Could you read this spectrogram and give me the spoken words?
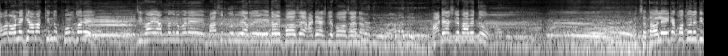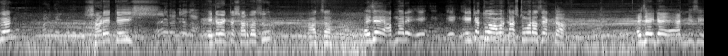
আবার অনেকে আমাকে কিন্তু ফোন করে জি ভাই আপনাদের ওখানে বাছুর গরু এত এই দামে পাওয়া যায় হাটে আসলে পাওয়া যায় না। হাটে আসলে পাবে তো? আচ্ছা তাহলে এটা কত হলে দিবেন? সাড়ে তেইশ। এটাও একটা সার বাছুর। আচ্ছা এই যে আপনার এইটা তো আমার কাস্টমার আছে একটা। এই যে এইটা এক বিসি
